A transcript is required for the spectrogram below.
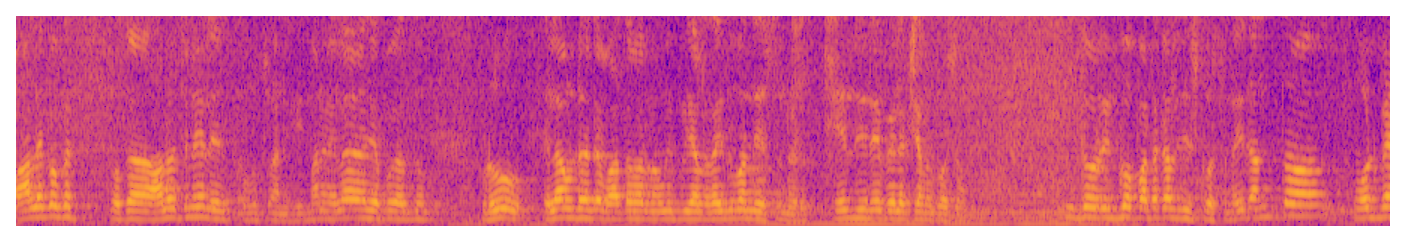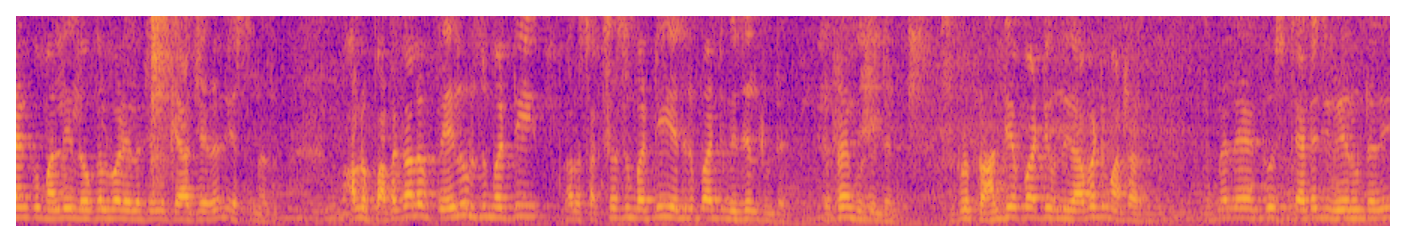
వాళ్ళకి ఒక ఒక ఆలోచనే లేదు ప్రభుత్వానికి. మనం ఎలా చెప్పగలుగుతాం? ఇప్పుడు ఎలా ఉంటుందంటే వాతావరణం ఇప్పుడు ఇలా రైతు బంధు వేస్తున్నాడు. ఏంది రేపు ఎలక్షన్ల కోసం? ఇంకో ఇంకో పథకాలు తీసుకొస్తున్నారు ఇదంతా ఓట్ బ్యాంకు మళ్ళీ లోకల్ బాడీ ఎలక్షన్లు క్యాచ్ చేయడం చేస్తున్నారు. వాళ్ళు పథకాల ఫెయిల్యూర్స్ బట్టి వాళ్ళ సక్సెస్ బట్టి ఎదురు పార్టీ రిజల్ట్ ఉంటుంది. ఎప్పుడైనా గుర్తించండి. ఇప్పుడు ప్రాంతీయ పార్టీ ఉంది కాబట్టి మాట్లాడుతుంది. ఎమ్మెల్యేకు స్ట్రాటజీ వేరు ఉంటుంది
